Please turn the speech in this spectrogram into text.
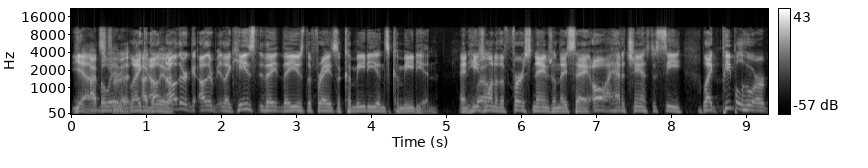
yeah, I believe true. it. Like I believe o- it. other other like he's they they use the phrase a comedian's comedian. And he's Well- one of the first names when they say, "Oh, I had a chance to see like people who are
